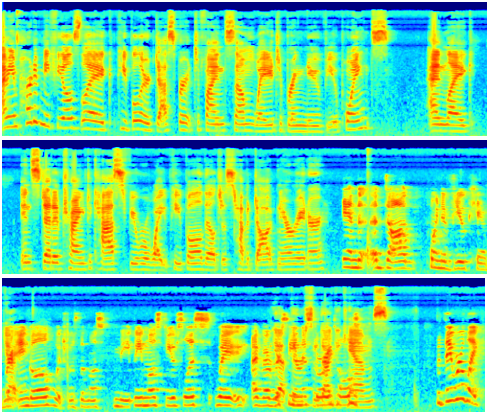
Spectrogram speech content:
I mean, part of me feels like people are desperate to find some way to bring new viewpoints. And, like, instead of trying to cast fewer white people, they'll just have a dog narrator. and a dog point of view camera Yeah. angle, which was the most maybe most useless way I've ever Yep, seen there a story doggy told. cams. But they were like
